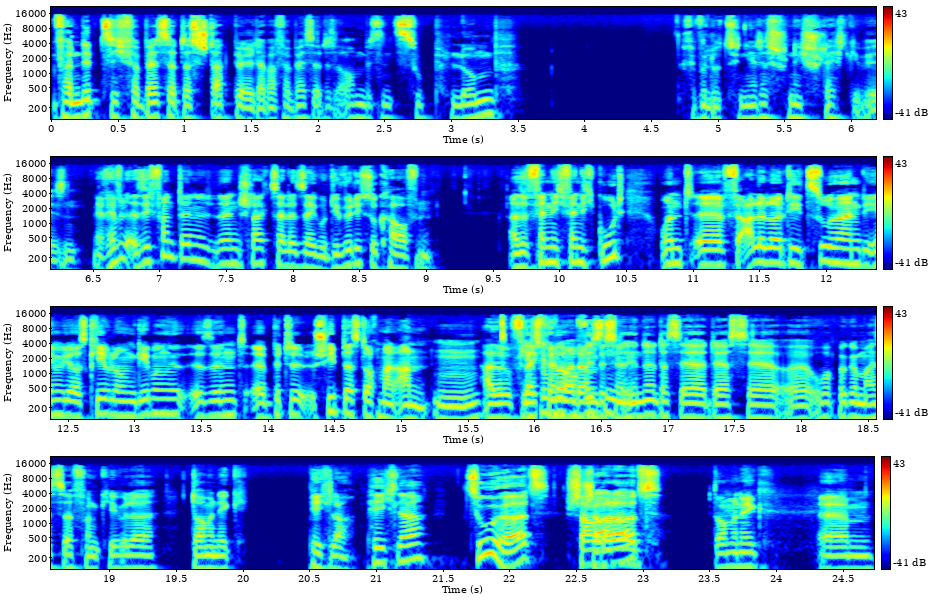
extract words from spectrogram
Van Lipzig verbessert das Stadtbild, aber verbessert es auch ein bisschen zu plump. Revolutioniert ist schon nicht schlecht gewesen. Ja, Also ich fand deine, deine Schlagzeile sehr gut. Die würde ich so kaufen. Also fände ich, fände ich gut. Und äh, für alle Leute, die zuhören, die irgendwie aus Kebel und Umgebung sind, äh, bitte schiebt das doch mal an. Mhm. Also vielleicht können wir wir da auch ein wissen, bisschen ne, dass der, dass der äh, Oberbürgermeister von Keveler, Dominik Pichler. Pichler, zuhört. Dominik. Ähm,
